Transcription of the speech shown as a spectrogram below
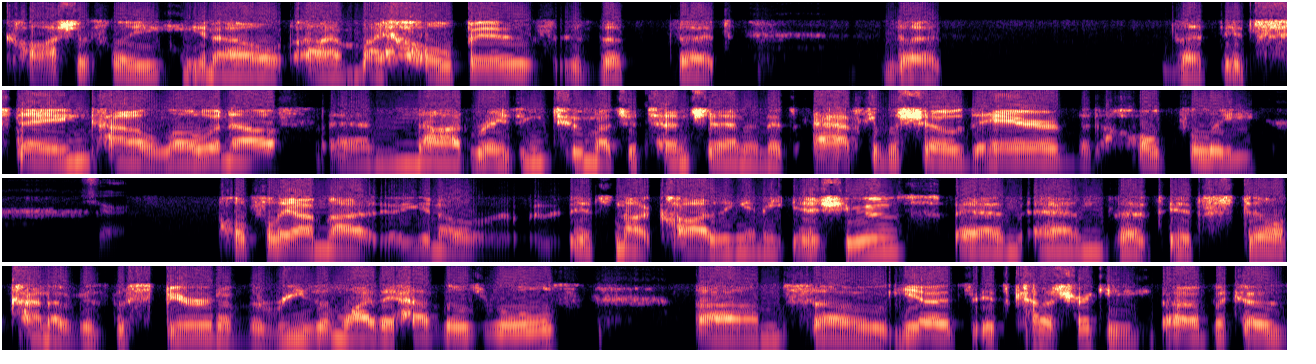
cautiously. You know, uh, my hope is is that that the that it's staying kind of low enough and not raising too much attention, and it's after the show's aired that hopefully Sure. hopefully I'm not, you know, it's not causing any issues and, and that it still kind of is the spirit of the reason why they have those rules. Um, so yeah, it's, it's kind of tricky, uh, because,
